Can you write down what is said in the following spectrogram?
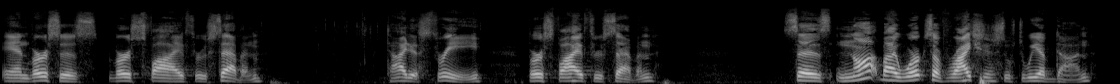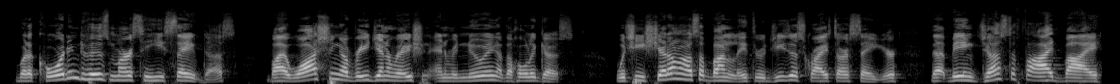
and verses verse 5 through 7, Titus 3 verse 5 through 7 says, "Not by works of righteousness which we have done, but according to his mercy he saved us by washing of regeneration and renewing of the Holy Ghost, which he shed on us abundantly through Jesus Christ our Savior, that being justified by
